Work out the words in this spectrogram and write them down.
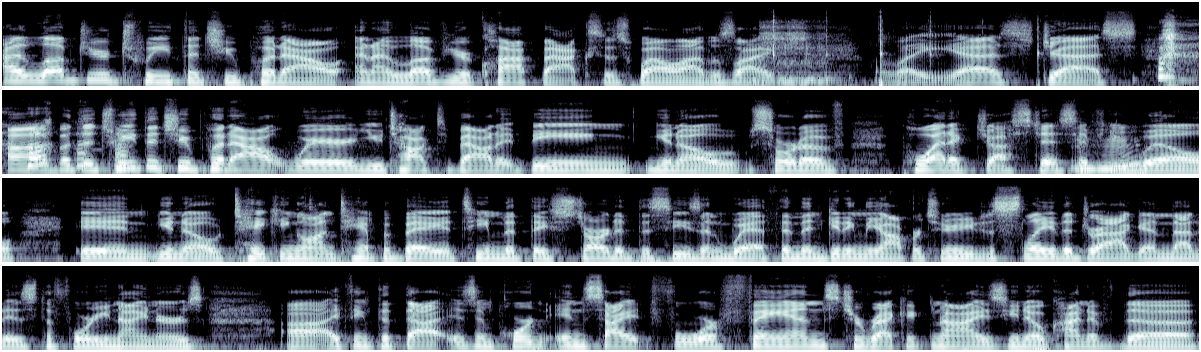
I loved your tweet that you put out, and I love your clapbacks as well. I was like, I was like, yes, Jess. Uh, but the tweet that you put out, where you talked about it being, you know, sort of poetic justice, if you will, in you know taking on Tampa Bay, a team that they started the season with, and then getting the opportunity to slay the dragon that is the 49ers. Uh, I think that that is important insight for fans to recognize, you know, kind of the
